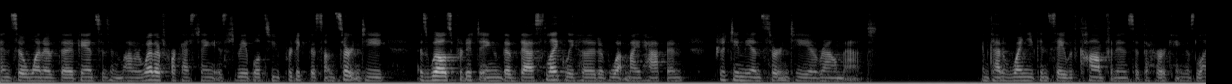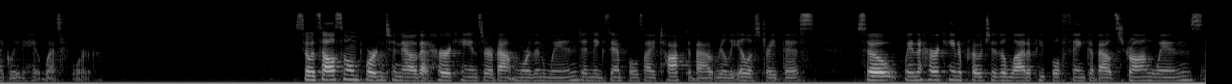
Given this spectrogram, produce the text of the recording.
And so one of the advances in modern weather forecasting is to be able to predict this uncertainty as well as predicting the best likelihood of what might happen, predicting the uncertainty around that, and kind of when you can say with confidence that the hurricane is likely to hit West Florida. So it's also important to know that hurricanes are about more than wind, and the examples I talked about really illustrate this. So when a hurricane approaches, a lot of people think about strong winds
